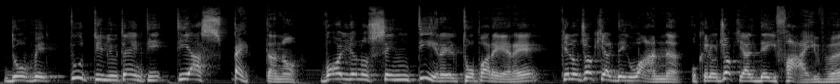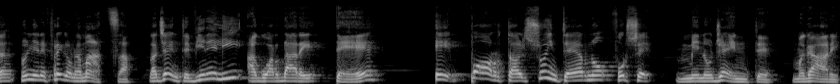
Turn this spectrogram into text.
dove tutti gli utenti ti aspettano, vogliono sentire il tuo parere, che lo giochi al day one o che lo giochi al day five, non gliene frega una mazza. La gente viene lì a guardare te e porta al suo interno, forse meno gente magari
